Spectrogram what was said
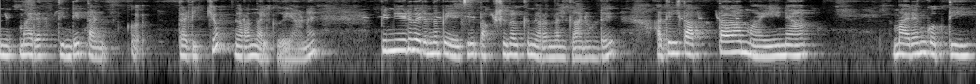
മരത്തിന്റെ തൺ തടിക്കും നിറം നൽകുകയാണ്. പിന്നീട് വരുന്ന പേജിൽ പക്ഷികൾക്ക് നിറം നൽകാനുണ്ട്. അതിൽ തത്ത മൈന മരം കൊത്തി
